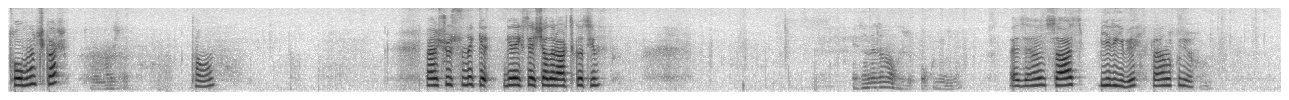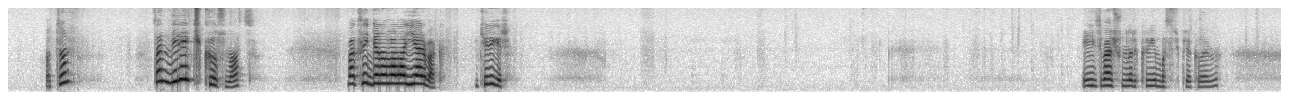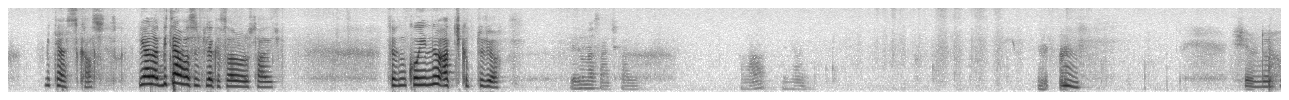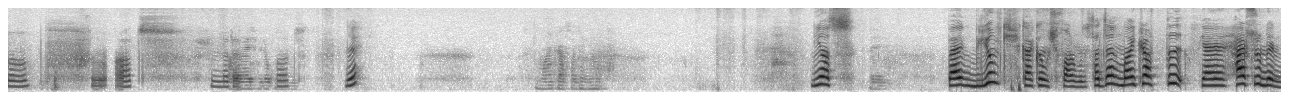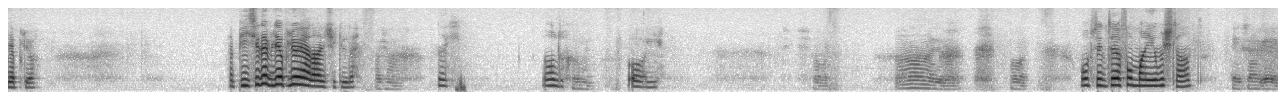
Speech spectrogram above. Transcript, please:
Tohumunu çıkar. Onlar işte. Tamam. Ben şu üstündeki ge- gereksiz eşyaları artık atayım. Ezan ne zaman oku- okunuyor? Ezan saat 1 gibi falan okunuyor. Atım. Sen nereye çıkıyorsun at? Bak senin canavarlar yer bak. İçeri gir. En iyisi ben şunları kırayım basınç plakalarını. Bir tanesi kalsın. Ya da bir tane basınç plakası var orada sadece. Sakın coin'le at çıkıp duruyor. Dedim ben sana çıkardım. Ama. Şimdi hop. Şunu at. Şunları at. Ne? Minecraft'ta durma. Niyaz. Ben biliyorum ki şeker kamışı farmını. Sadece Minecraft'ta yani her sürümlerinde yapılıyor. Ya PC'de bile yapılıyor yani aynı şekilde. Ne? Ne oldu? kırmıyor. O iyi. Oğlum senin telefon manyamış lan. Göreceğiz.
